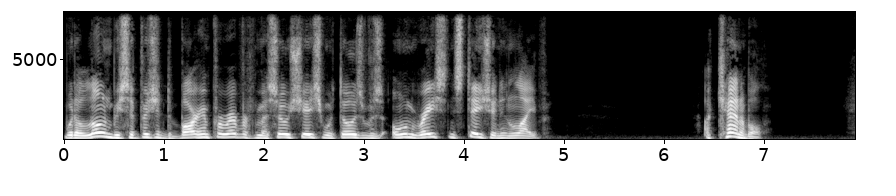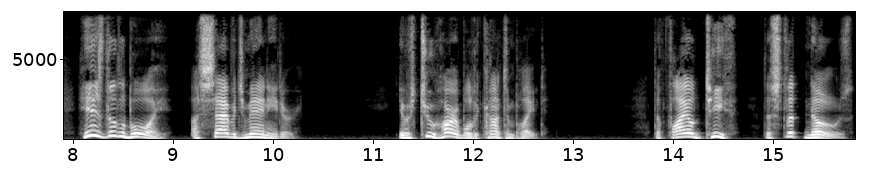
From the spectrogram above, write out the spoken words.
would alone be sufficient to bar him forever from association with those of his own race and station in life. A cannibal! His little boy, a savage man eater! It was too horrible to contemplate. The filed teeth, the slit nose,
